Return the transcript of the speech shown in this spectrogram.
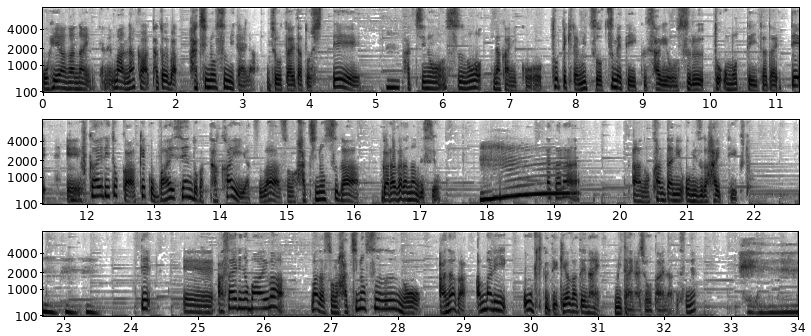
お部屋がないみたいな。まあ中、例えば蜂の巣みたいな状態だとして、うん。蜂の巣の中にこう、取ってきた蜜を詰めていく作業をすると思っていただいて、えー深入りとか結構焙煎度が高いやつは、その蜂の巣がガラガラなんですよ。うん。だから、あの、簡単にお水が入っていくと。うん。うん。で、えー浅入りの場合は、まだその蜂の巣の穴があんまり大きく出来上がってないみたいな状態なんですね。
